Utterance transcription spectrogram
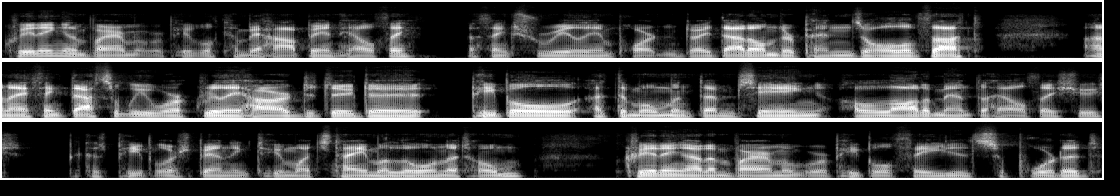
creating an environment where people can be happy and healthy, I think is really important. Right, that underpins all of that, and I think that's what we work really hard to do. To people at the moment, I'm seeing a lot of mental health issues because people are spending too much time alone at home. Creating that environment where people feel supported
